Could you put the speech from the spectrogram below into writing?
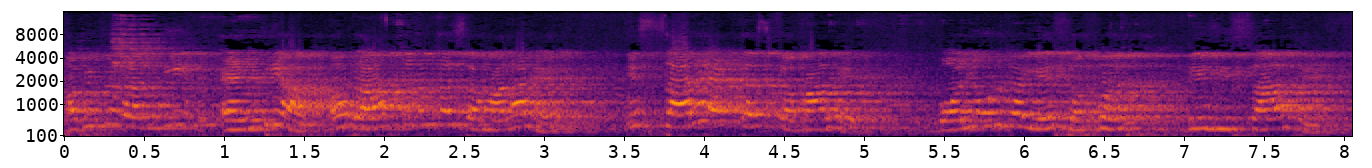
अभी तो रणवीर एनटीआर और रामचंद्र का जमाना है। ये सारे एक्टर्स कमाल है। बॉलीवुड का ये सफ़र बेमिसाल है।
